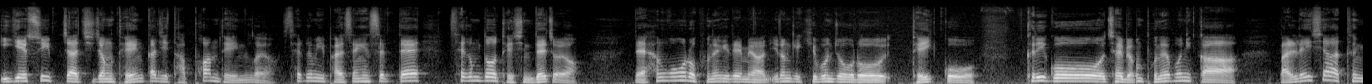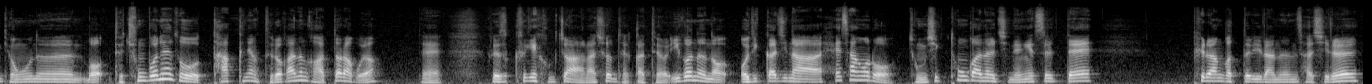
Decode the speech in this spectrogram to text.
이게 수입자 지정 대행까지 다 포함되어 있는 거예요. 세금이 발생했을 때 세금도 대신 내줘요. 네, 항공으로 보내게 되면 이런 게 기본적으로 돼 있고 그리고 제가 몇 번 보내보니까 말레이시아 같은 경우는 뭐 대충 보내도 다 그냥 들어가는 것 같더라고요. 네. 그래서 크게 걱정 안 하셔도 될 것 같아요. 이거는 어, 어디까지나 해상으로 정식 통관을 진행했을 때 필요한 것들이라는 사실을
